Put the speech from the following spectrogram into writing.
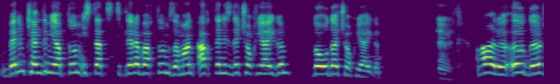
benim kendim yaptığım istatistiklere baktığım zaman Akdeniz'de çok yaygın, Doğu'da çok yaygın. Evet. Ağrı, Iğdır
